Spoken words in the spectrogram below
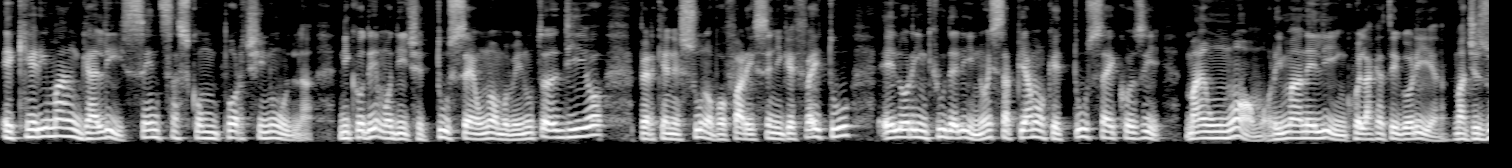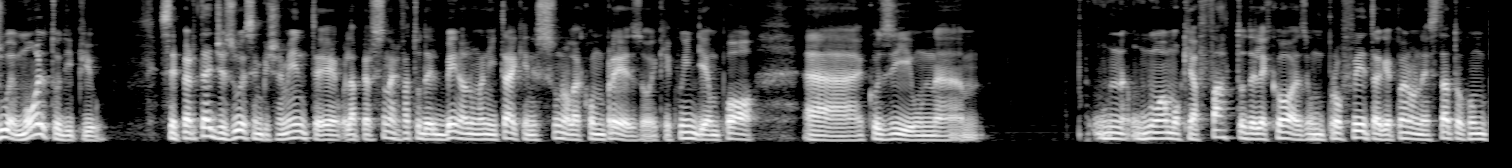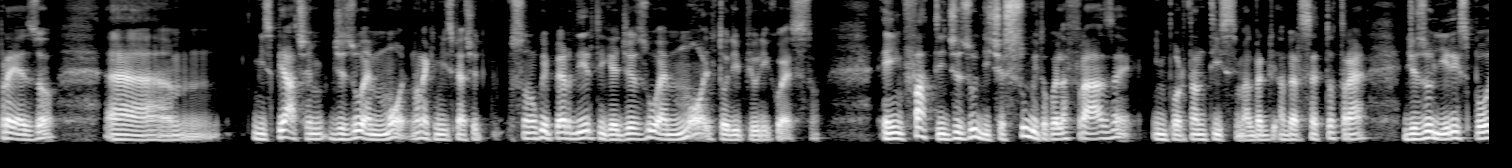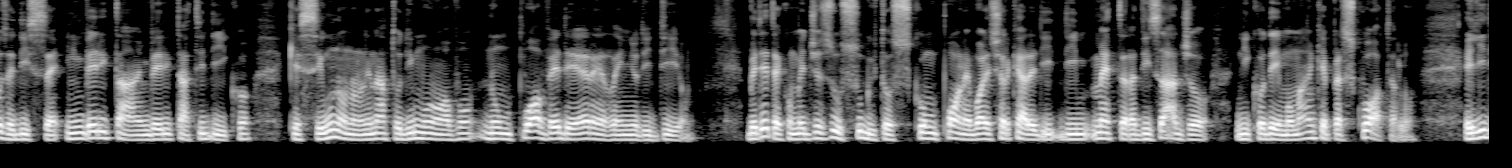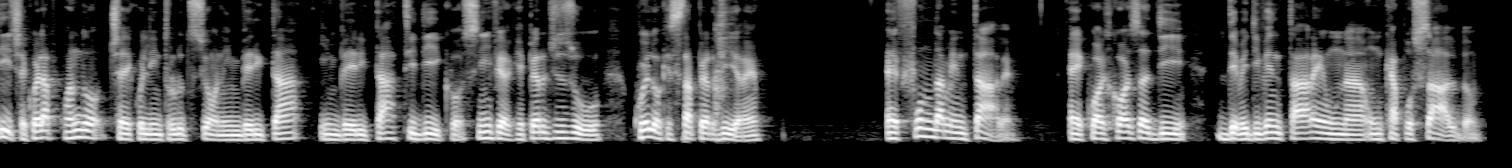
e che rimanga lì senza scomporci nulla. Nicodemo dice tu sei un uomo venuto da Dio perché nessuno può fare i segni che fai tu e lo rinchiude lì. Noi sappiamo che tu sei così, ma è un uomo, rimane lì in quella categoria, ma Gesù è molto di più. Se per te Gesù è semplicemente la persona che ha fatto del bene all'umanità e che nessuno l'ha compreso e che quindi è un po' eh, così un un, un, uomo che ha fatto delle cose, un profeta che poi non è stato compreso, ehm, mi spiace, Gesù è molto, non è che mi spiace, sono qui per dirti che Gesù è molto di più di questo. E infatti Gesù dice subito quella frase importantissima, al versetto 3, Gesù gli rispose e disse, in verità, in verità ti dico che se uno non è nato di nuovo non può vedere il regno di Dio. Vedete come Gesù subito scompone, vuole cercare di, di mettere a disagio Nicodemo, ma anche per scuoterlo. E gli dice, quella, quando c'è quell'introduzione, in verità, in verità ti dico, significa che per Gesù quello che sta per dire è fondamentale, è qualcosa di deve diventare una, un caposaldo,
